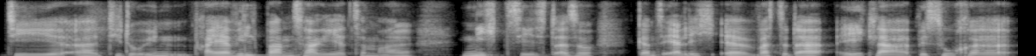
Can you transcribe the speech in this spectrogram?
die, äh, die du in freier Wildbahn, sage ich jetzt einmal, nicht siehst. Also ganz ehrlich, äh, was du da, eh klar, Besucher,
